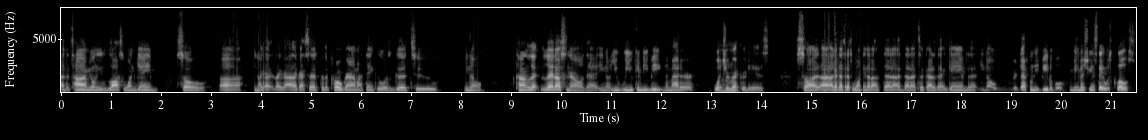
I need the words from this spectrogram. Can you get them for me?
at the time we only lost one game, so uh, you know, like I, like I, like I said, for the program, I think it was good to, you know, kind of let let us know that you know you you can be beat no matter what your Mhm. record is. So I, I that's that's one thing that I that I that I took out of that game that you know we're definitely beatable. I mean, Michigan State was close.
